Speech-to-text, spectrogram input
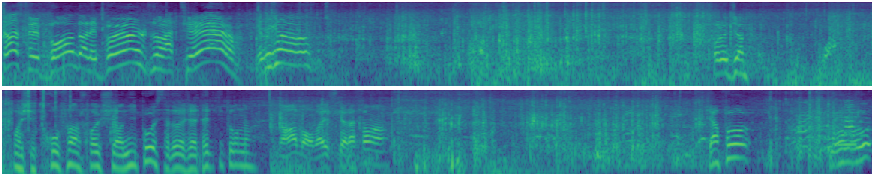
Ça c'est bon dans les burns de la terre Here we go Oh le jump j'ai trop faim, je crois que je suis en hypo, ça doit j'ai la tête qui tourne. Non bon on va jusqu'à la fin. Hein. Careful Oh, oh.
